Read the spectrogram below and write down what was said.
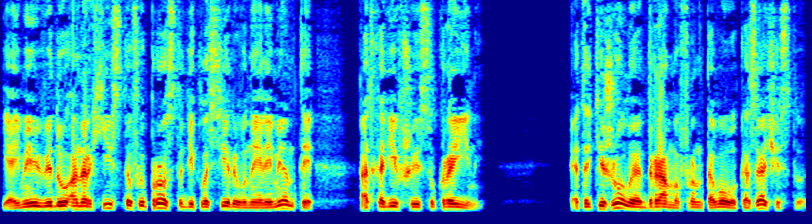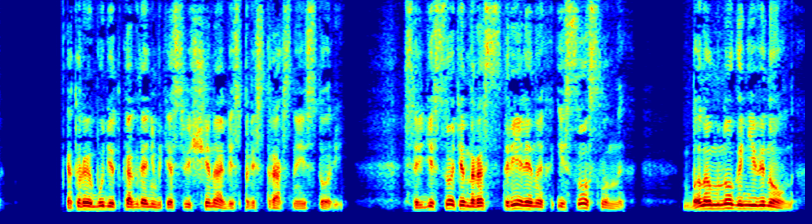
Я имею в виду анархистов и просто деклассированные элементы, отходившие с Украины. Это тяжелая драма фронтового казачества, которая будет когда-нибудь освещена беспристрастной историей. Среди сотен расстрелянных и сосланных было много невиновных.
